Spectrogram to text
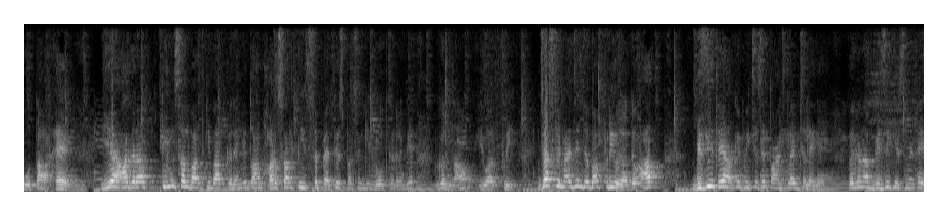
होता है ये अगर आप तीन साल बाद की बात करेंगे तो आप हर साल तीस से पैंतीस परसेंट की ग्रोथ कर रहे होंगे because now you are free just imagine जब आप फ्री हो जाते हो, आप बिज़ी थे आपके पीछे से पाँच क्लाइंट चले गए। लेकिन आप बिज़ी किसमें थे?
